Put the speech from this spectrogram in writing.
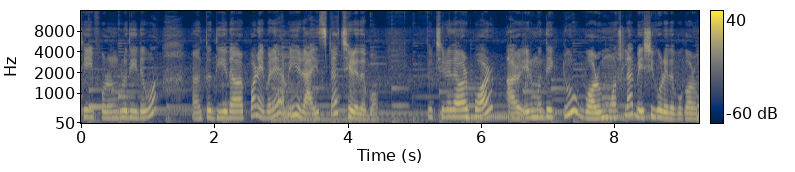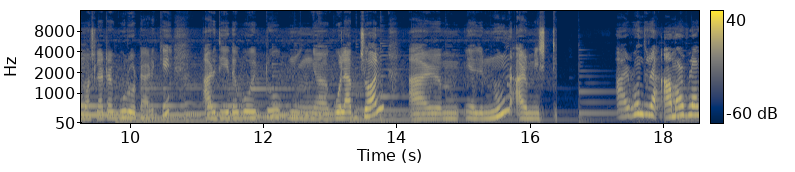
যে এই ফোড়নগুলো দিয়ে দেবো তো দিয়ে দেওয়ার পর এবারে আমি রাইসটা ছেড়ে দেব। তো ছেড়ে দেওয়ার পর আর এর মধ্যে একটু গরম মশলা, বেশি করে দেবো গরম মশলাটার গুঁড়োটা আর কি। আর দিয়ে দেবো একটু গোলাপ জল আর নুন আর মিষ্টি। আর বন্ধুরা, আমার ব্লগ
